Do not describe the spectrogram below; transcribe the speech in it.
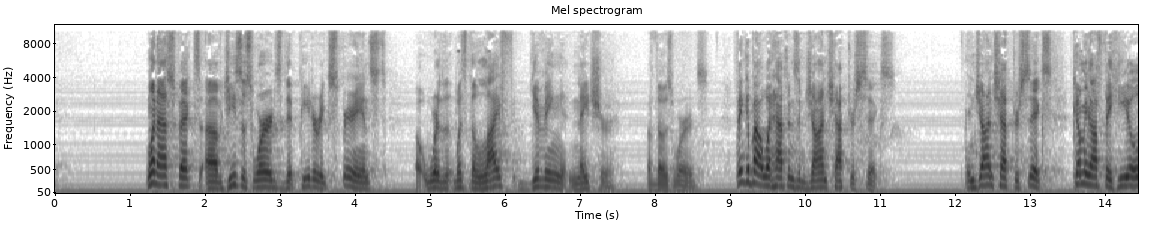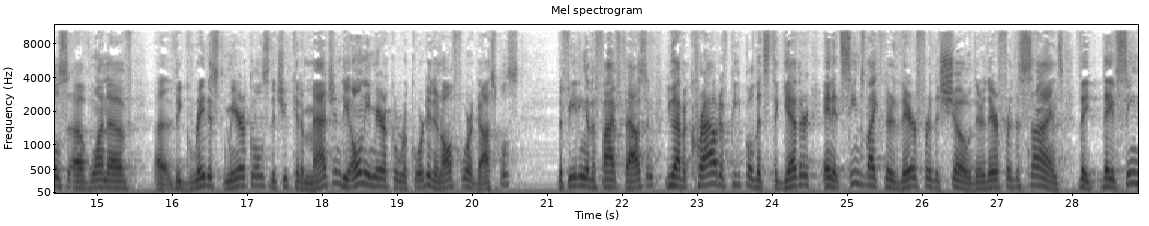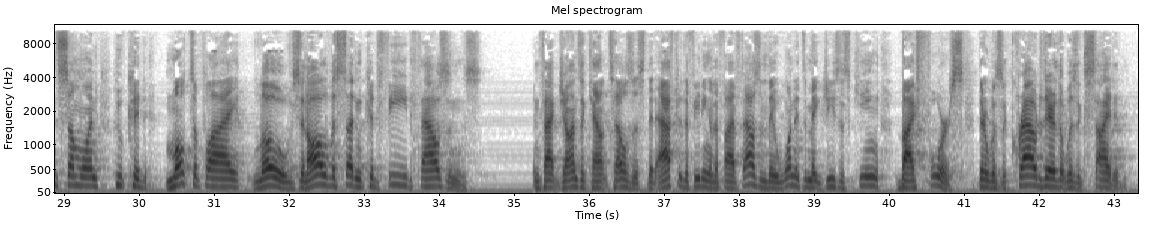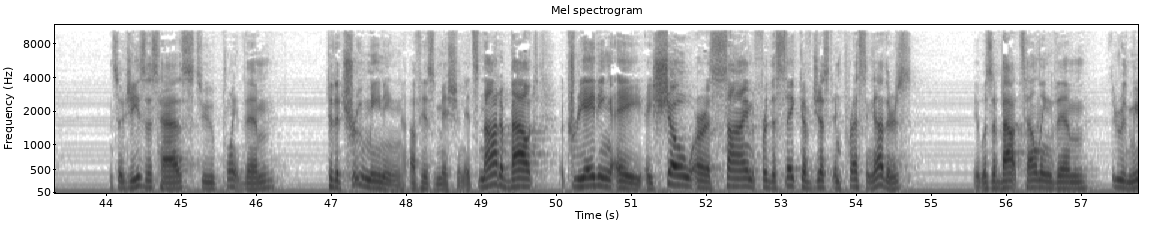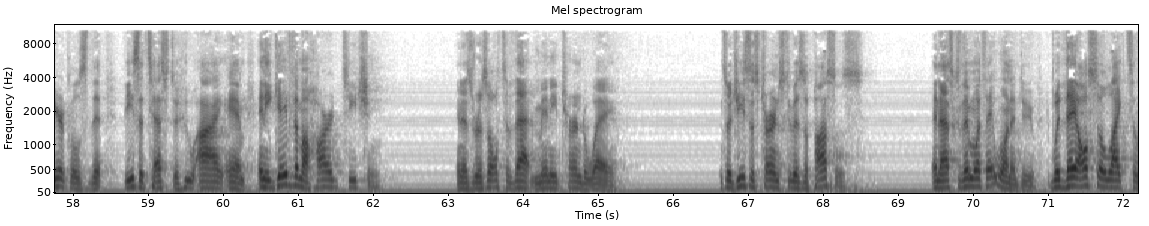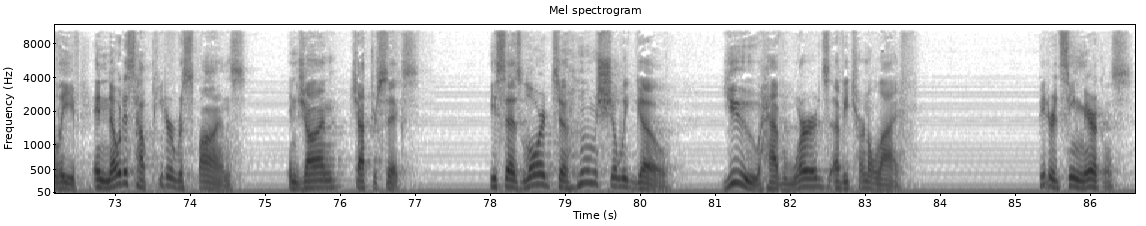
One aspect of Jesus' words that Peter experienced uh, was the life giving nature of those words. Think about what happens in John chapter 6. In John chapter 6, coming off the heels of one of uh, the greatest miracles that you could imagine, the only miracle recorded in all four Gospels, the feeding of the 5,000, you have a crowd of people that's together, and it seems like they're there for the show. They're there for the signs. They, they've seen someone who could multiply loaves and all of a sudden could feed thousands. In fact, John's account tells us that after the feeding of the 5,000, they wanted to make Jesus king by force. There was a crowd there that was excited. And so Jesus has to point them to the true meaning of his mission. It's not about creating a, a show or a sign for the sake of just impressing others. It was about telling them through the miracles that these attest to who I am. And he gave them a hard teaching. And as a result of that, many turned away. And so Jesus turns to his apostles and asks them what they want to do. Would they also like to leave? And notice how Peter responds in John chapter 6. He says, Lord, to whom shall we go? You have words of eternal life. Peter had seen miracles.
